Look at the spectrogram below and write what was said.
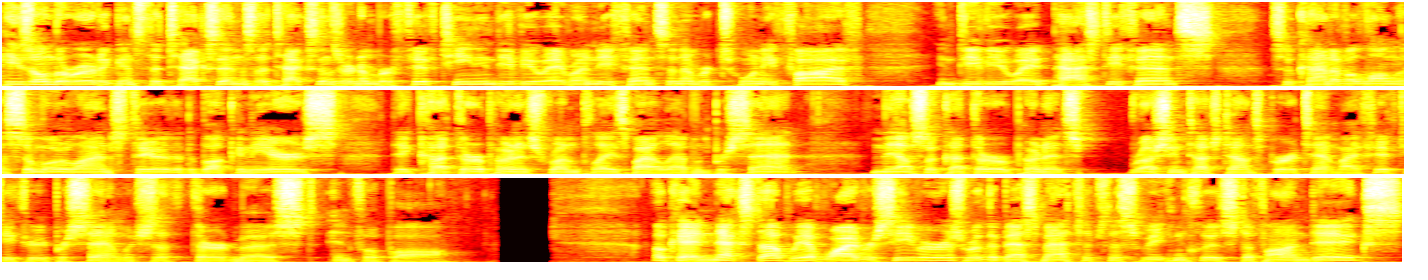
he's on the road against the Texans. The Texans are number 15 in DVOA run defense and number 25 in DVOA pass defense. So kind of along a similar lines there to the Buccaneers, they cut their opponent's run plays by 11%, and they also cut their opponent's rushing touchdowns per attempt by 53%, which is the third most in football. Okay, next up we have wide receivers, where the best matchups this week include Stefon Diggs,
